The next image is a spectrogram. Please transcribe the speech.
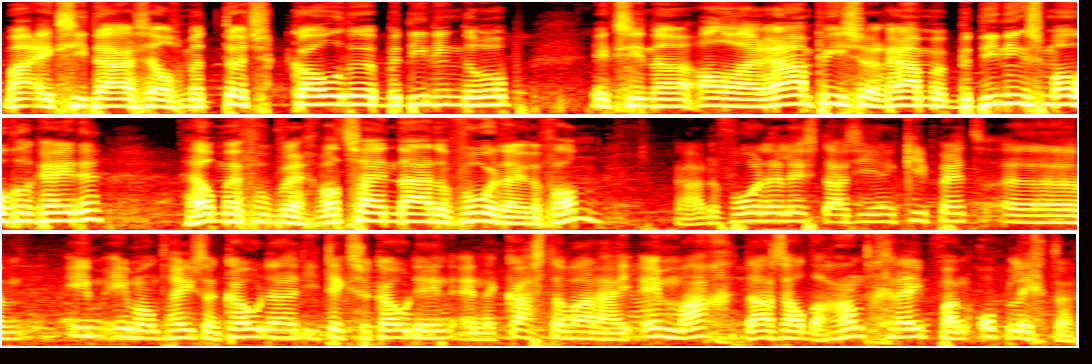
Maar ik zie daar zelfs met touchcode bediening erop. Ik zie eh, allerlei raampjes, ramen bedieningsmogelijkheden. Help me even op weg. Wat zijn daar de voordelen van? Nou, de voordeel is, daar zie je een keypad. Eh, iemand heeft een code, die tikt zijn code in. En de kasten waar hij in mag, daar zal de handgreep van oplichten.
